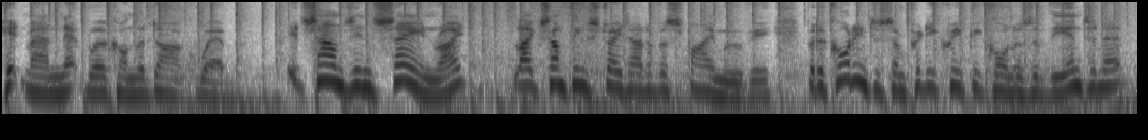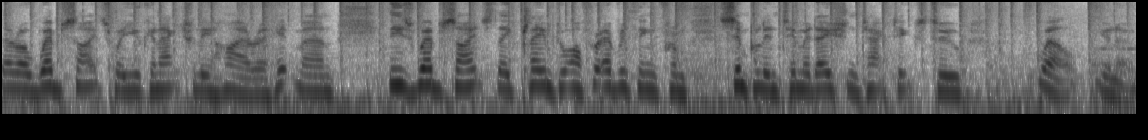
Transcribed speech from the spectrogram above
hitman network on the dark web. It sounds insane, right? Like something straight out of a spy movie. But according to some pretty creepy corners of the internet, there are websites where you can actually hire a hitman. These websites, they claim to offer everything from simple intimidation tactics to well, you know,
